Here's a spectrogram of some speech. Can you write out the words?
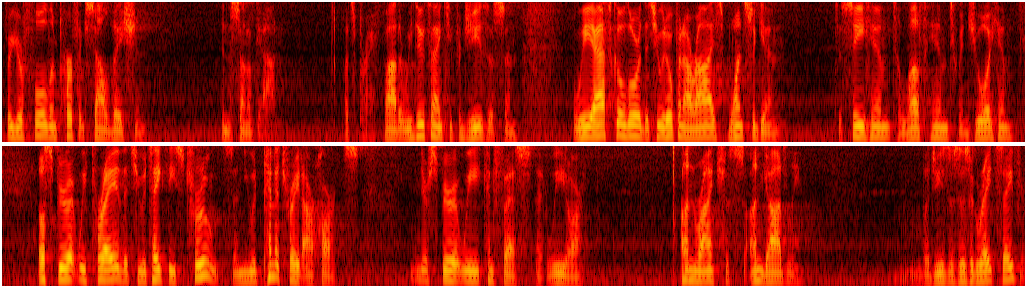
for your full and perfect salvation in the Son of God. Let's pray. Father, we do thank you for Jesus, and we ask, O oh Lord, that you would open our eyes once again to see Him, to love Him, to enjoy Him. Oh, Spirit, we pray that you would take these truths and you would penetrate our hearts. Dear Spirit, we confess that we are unrighteous, ungodly. But Jesus is a great Savior.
